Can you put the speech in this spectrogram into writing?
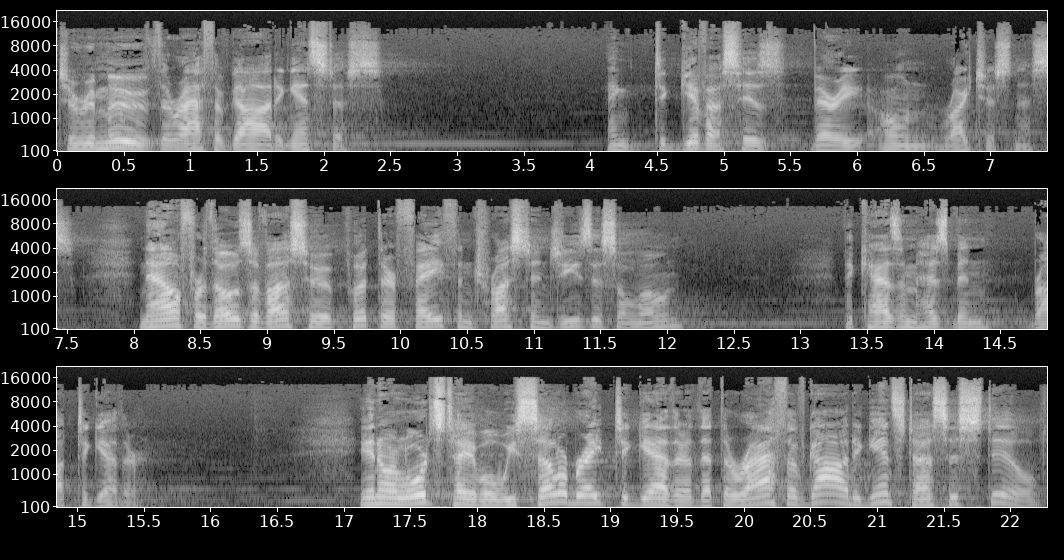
to remove the wrath of God against us, and to give us his very own righteousness. Now, for those of us who have put their faith and trust in Jesus alone, the chasm has been brought together in our Lord's table, we celebrate together that the wrath of God against us is stilled.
